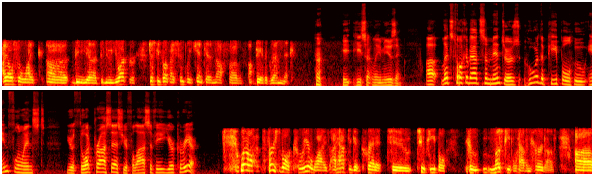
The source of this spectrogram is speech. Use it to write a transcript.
I also like uh, the uh, the New Yorker just because I simply can't get enough of, of David Remnick. Huh. He, he's certainly amusing. Uh, let's talk about some mentors. Who are the people who influenced your thought process, your philosophy, your career? Well, first of all, career wise, I have to give credit to two people who most people haven't heard of. Uh,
